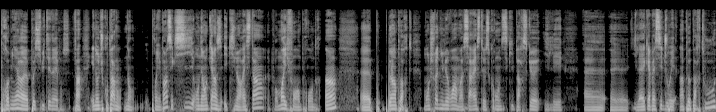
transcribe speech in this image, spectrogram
première possibilité de réponse. Enfin, et donc du coup, pardon, non, premier point c'est que si on est en 15 et qu'il en reste un, pour moi il faut en prendre un, peu importe. Mon choix numéro 1, moi ça reste Skoronski parce que il est euh, euh, il a la capacité de jouer un peu partout.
